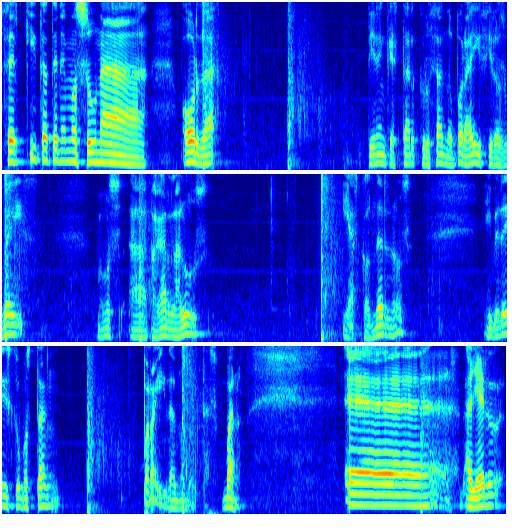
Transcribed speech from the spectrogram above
cerquita tenemos una horda, tienen que estar cruzando por ahí, si los veis, vamos a apagar la luz y a escondernos y veréis cómo están por ahí dando vueltas. Bueno, eh, ayer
